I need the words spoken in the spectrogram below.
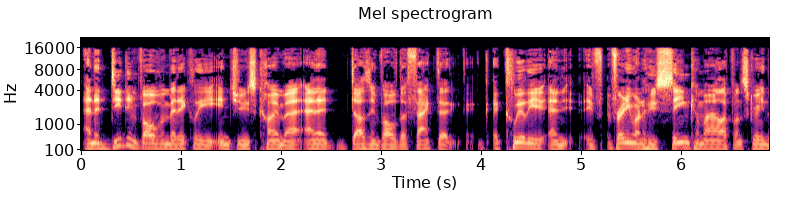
and it did involve a medically induced coma, and it does involve the fact that uh, clearly, and if for anyone who's seen Kumail up on screen,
